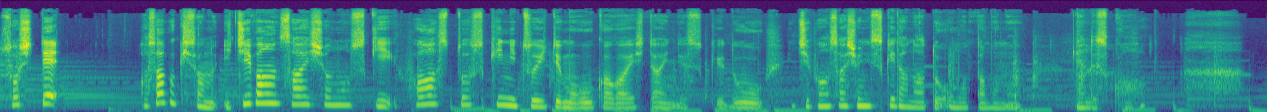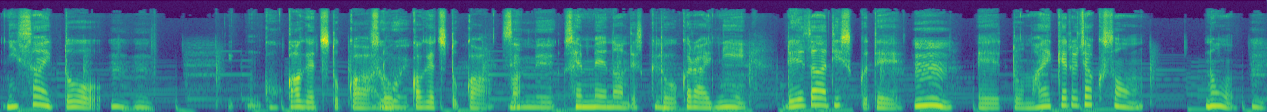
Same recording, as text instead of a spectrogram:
そして朝吹さんの一番最初の好きファースト好きについてもお伺いしたいんですけど一番最初に好きだなと思ったものなんですか？2歳とうんうん。5ヶ月とかすごい。6ヶ月とか、まあ鮮明、鮮明なんですけど、うん。ぐらいにレーザーディスクで、うん。えー、とマイケル・ジャクソンの、うん。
